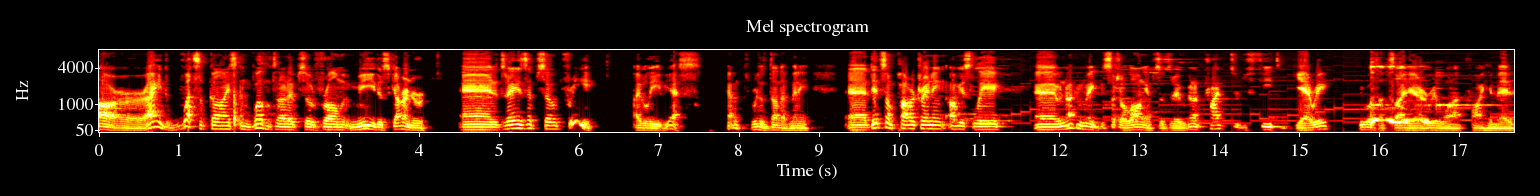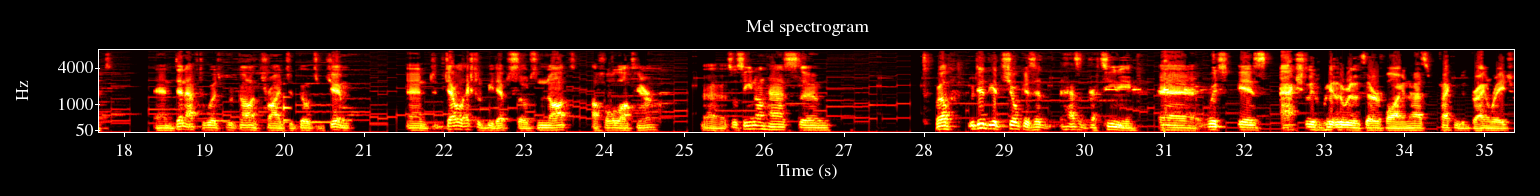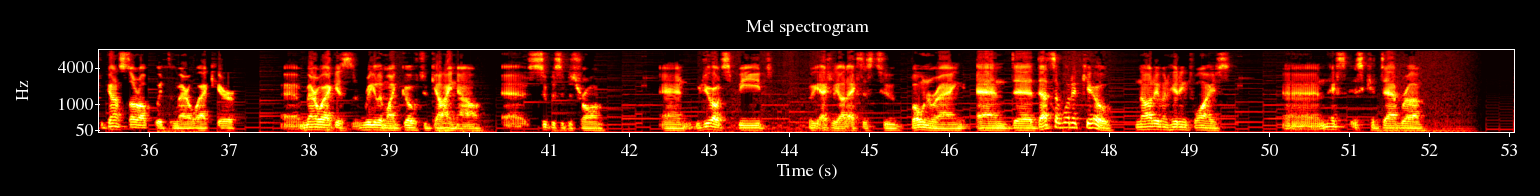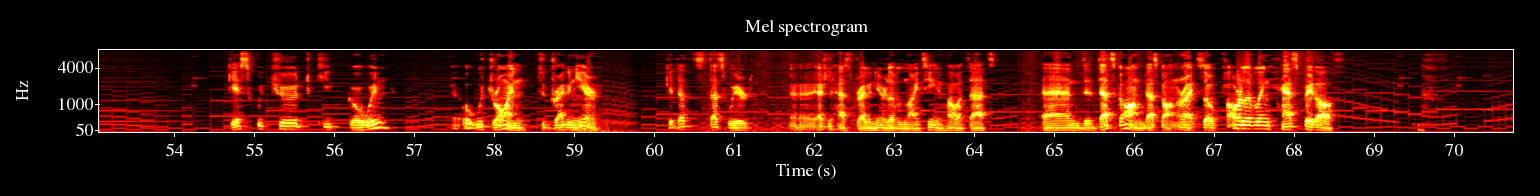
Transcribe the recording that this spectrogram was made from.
Alright, what's up guys and welcome to another episode from me, the Skyrander. And today is episode 3, I believe, yes. Haven't really done that many. Uh, did some power training, obviously. Uh, we're not going to make such a long episode today. We're to try to defeat Gary. He was outside here, I really want to try him out. And then afterwards we're going to try to go to gym. And that will actually be the episodes, not a whole lot here. Uh, so Xenon has... Um, well, we did get showcase it has a Dratini, uh, which is actually really, really terrifying. It has packing the Dragon Rage. We're gonna start off with the Marowak here. Uh, Marowak is really my go-to guy now. Uh, super, super strong. And we do outspeed. We actually got access to Bonemerang, and uh, that's a what kill. Not even hitting twice. Uh, next is Kadabra. Guess we could keep going. Oh, withdrawing to Dragonair. Okay, that's that's weird. Uh, actually has Dragonair level 19. How about that? And that's gone. That's gone. All right. So power leveling has paid off.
